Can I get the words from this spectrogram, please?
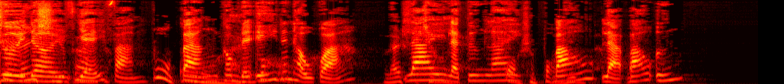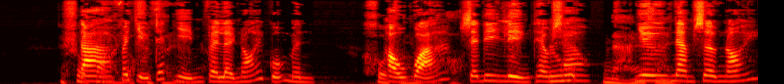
Người đời dễ phạm, bạn không để ý đến hậu quả. Lai là tương lai, báo là báo ứng. Ta phải chịu trách nhiệm về lời nói của mình. Hậu quả sẽ đi liền theo sau. Như Nam Sơn nói,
